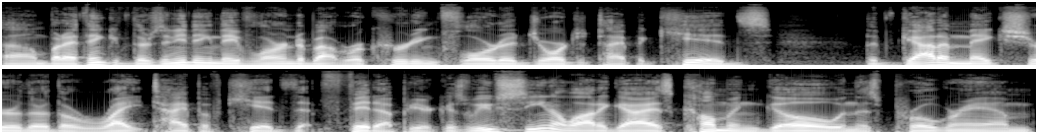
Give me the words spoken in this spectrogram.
Um, but I think if there's anything they've learned about recruiting Florida, Georgia type of kids, they've got to make sure they're the right type of kids that fit up here because we've seen a lot of guys come and go in this program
